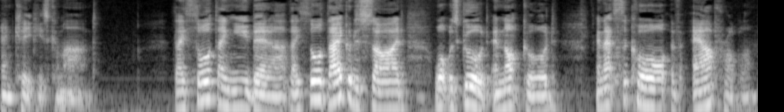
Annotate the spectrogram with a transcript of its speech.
and keep his command. They thought they knew better. They thought they could decide what was good and not good. And that's the core of our problem.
